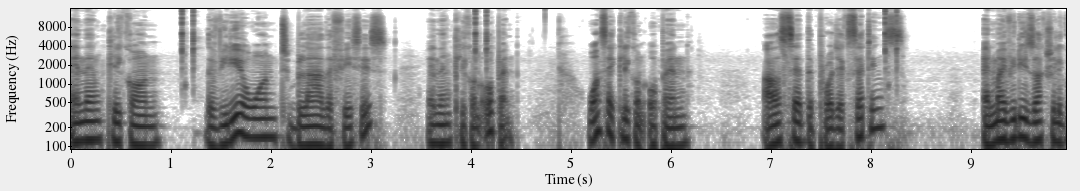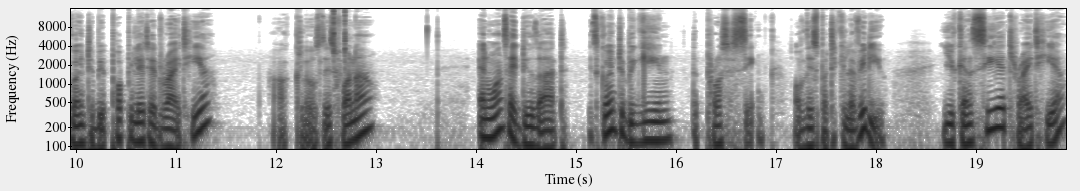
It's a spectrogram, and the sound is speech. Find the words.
and then click on the video I want to blur the faces and then click on open once I click on open, I'll set the project settings and my video is actually going to be populated right here. I'll close this for now. And once I do that, it's going to begin the processing of this particular video. You can see it right here.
